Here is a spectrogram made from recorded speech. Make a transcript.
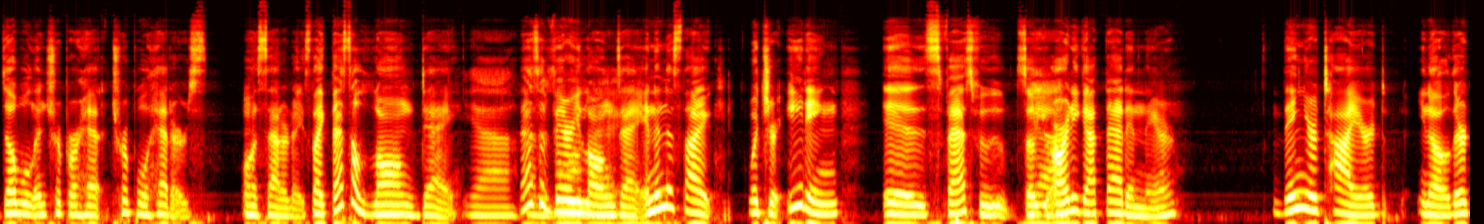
double and triple he- triple headers on Saturdays. Like that's a long day. yeah. That's that a very long, day. And then it's like what you're eating is fast food. So you already got that in there. Then you're tired. You know, they're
